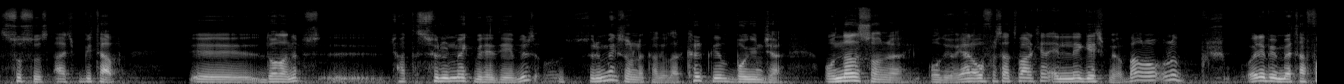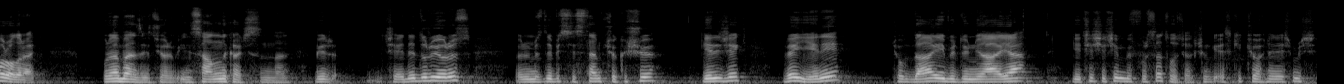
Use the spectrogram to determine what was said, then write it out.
susuz, aç, bitap e, dolanıp e, hatta sürünmek bile diyebiliriz. Sürünmek zorunda kalıyorlar 40 yıl boyunca. Ondan sonra oluyor. Yani o fırsat varken eline geçmiyor. Ben onu, öyle bir metafor olarak buna benzetiyorum insanlık açısından. Bir şeyde duruyoruz. Önümüzde bir sistem çöküşü gelecek ve yeni çok daha iyi bir dünyaya geçiş için bir fırsat olacak. Çünkü eski köhneleşmiş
